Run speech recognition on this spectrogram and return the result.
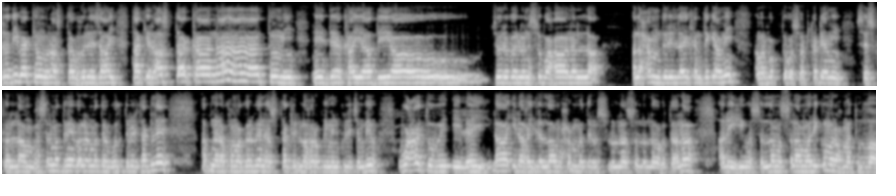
যদি বা কেউ রাস্তা ভুলে যায়, তাকে রাস্তা খানা তুমি দেখাইয়া দিও। জোরে বলবেন সুবাহান আল্লাহ আলহামদুলিল্লাহ, এখান থেকে আমি আমার বক্তব্য শর্টকাটে আমি শেষ করলাম। ভাষার মাধ্যমে, বলার মাধ্যমে ভুল ত্রুটি থাকলে আপনারা ক্ষমা করবেন। আস্তাগফিরুল্লাহ রাব্বি মিন কুল্লি ওয়া আতুবু ইলাইহি। ইল্লাল্লাহ মুহাম্মাদুর রাসূলুল্লাহ সাল্লাল্লাহু আলাইহি আসসালামু আলাইকুম রাহমাতুল্লাহ।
